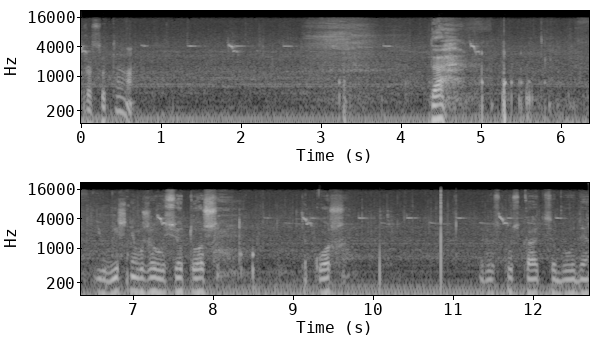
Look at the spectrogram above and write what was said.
Красота. Да. І вишня вже усе теж також розпускатися буде.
